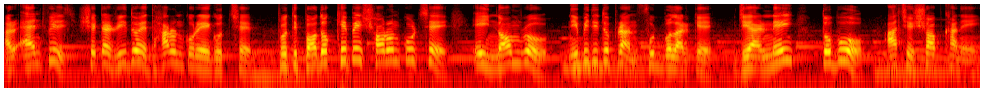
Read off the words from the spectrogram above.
আর অ্যানফিল্ড সেটা হৃদয়ে ধারণ করে এগোচ্ছে। প্রতি পদক্ষেপে স্মরণ করছে এই নম্র, নিবেদিত প্রাণ ফুটবলারকে। যে আর নেই, তবুও আছে সবখানেই।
